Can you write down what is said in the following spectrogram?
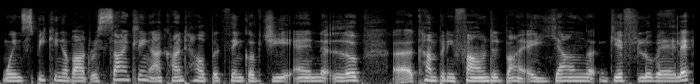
When speaking about recycling, I can't help but think of GN Lub, a company founded by a young Gift Lubele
